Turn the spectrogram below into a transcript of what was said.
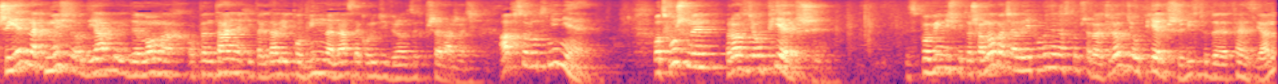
Czy jednak myśl o diable i demonach, opętaniach i tak dalej powinna nas jako ludzi wierzących przerażać? Absolutnie nie. Otwórzmy rozdział pierwszy więc powinniśmy to szanować, ale nie powinno nas to przerażać. Rozdział pierwszy listu do Efezjan.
